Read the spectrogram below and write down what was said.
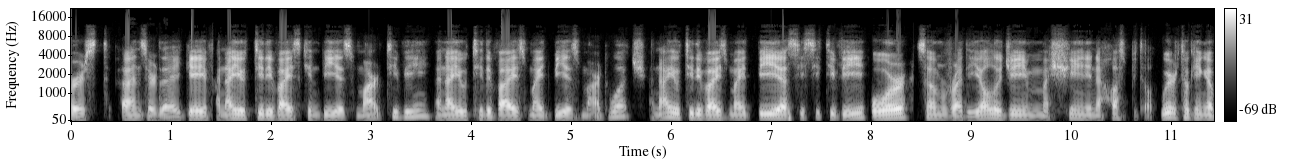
first answer that I gave, an IoT device can be a smart TV, an IoT device might be a smartwatch, an IoT device might be a CCTV or some radiology machine in a hospital. We're talking about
